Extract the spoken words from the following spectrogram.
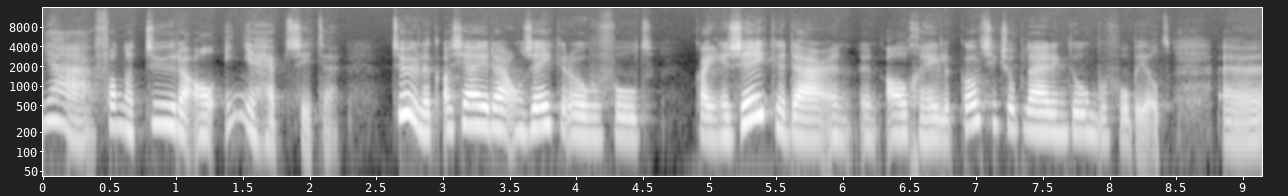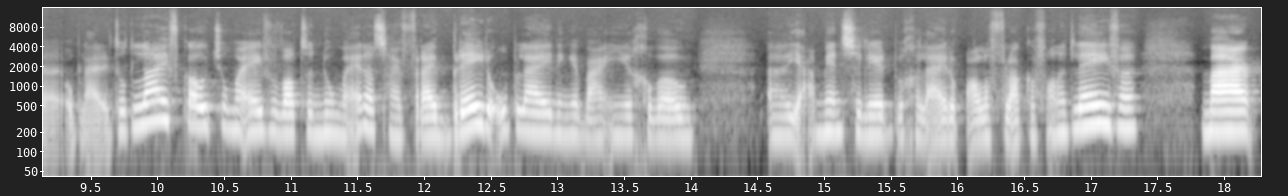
ja, van nature al in je hebt zitten. Tuurlijk, als jij je daar onzeker over voelt, kan je zeker daar een, een algehele coachingsopleiding doen. Bijvoorbeeld uh, opleiding tot life coach, om maar even wat te noemen. Hè. Dat zijn vrij brede opleidingen waarin je gewoon uh, ja, mensen leert begeleiden op alle vlakken van het leven. Maar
